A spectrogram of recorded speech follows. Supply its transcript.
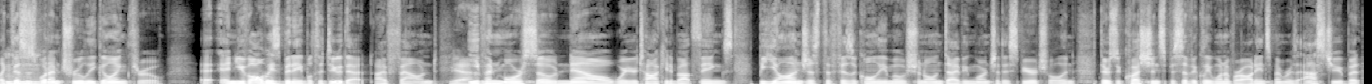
Like this Mm-hmm. is what I'm truly going through." And you've always been able to do that. I've found. Yeah. Even more so now, where you're talking about things beyond just the physical and the emotional, and diving more into the spiritual. And there's a question specifically one of our audience members asked you, but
